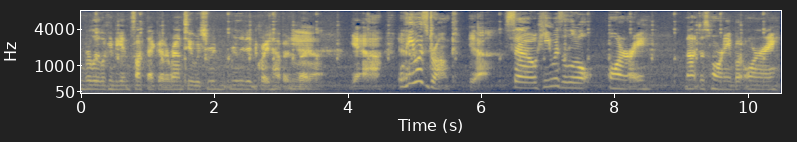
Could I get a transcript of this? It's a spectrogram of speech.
really looking to get fucked that good around two, which really didn't quite happen. Yeah. But yeah. Well, he was drunk. Yeah. So he was a little ornery. Not just horny, but ornery.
